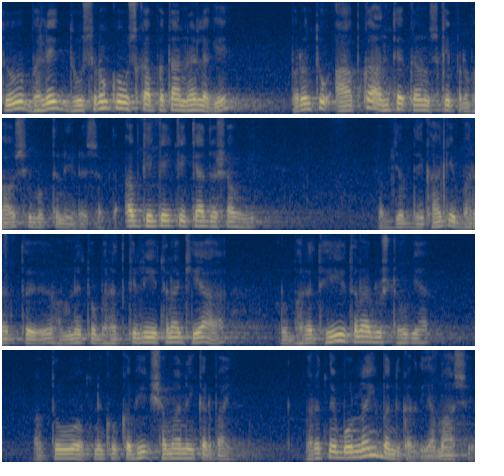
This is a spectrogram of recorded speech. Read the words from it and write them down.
तो भले दूसरों को उसका पता न लगे, परंतु आपका अंत्यकरण उसके प्रभाव से मुक्त नहीं रह सकता। अब के की क्या दशा हुई? अब जब देखा कि भरत, हमने तो भरत के लिए इतना किया, और भरत ही इतना रुष्ट हो गया, अब तो वो अपने को कभी क्षमा नहीं कर पाई। भरत ने बोलना ही बंद कर दिया माँ से।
